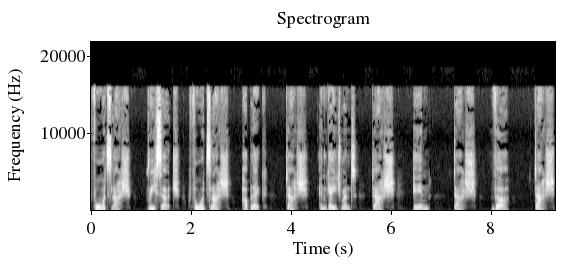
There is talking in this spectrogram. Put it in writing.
forward slash research forward slash public dash engagement dash in dash the dash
